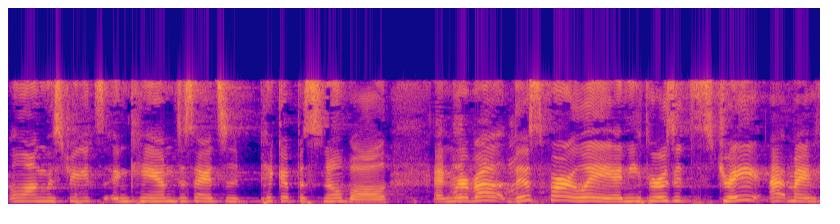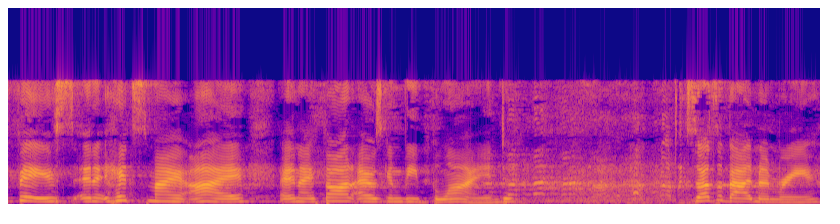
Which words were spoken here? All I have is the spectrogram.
along the streets, and Cam decides to pick up a snowball, and we're about this far away, and he throws it straight at my face, and it hits my eye, and I thought I was gonna be blind. So that's a bad memory,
